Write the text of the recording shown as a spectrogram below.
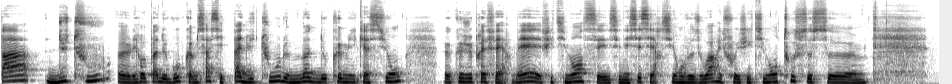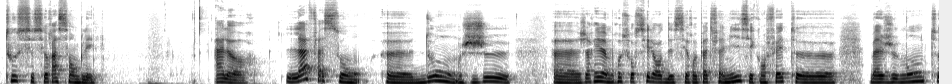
pas du tout les repas de groupe comme ça. C'est pas du tout le mode de communication que je préfère. Mais effectivement, c'est nécessaire. Si on veut se voir, il faut effectivement tous se tous se rassembler. Alors, la façon euh, dont je euh, j'arrive à me ressourcer lors de ces repas de famille, c'est qu'en fait, euh, bah, je monte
